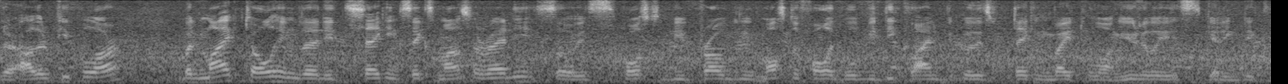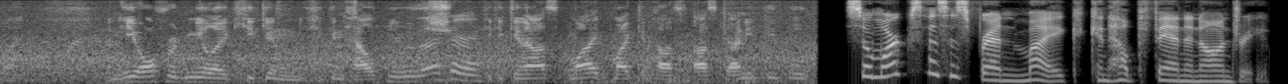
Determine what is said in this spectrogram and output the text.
There are other people are. But Mike told him that it's taking six months already, so it's supposed to be probably most of all it will be declined because it's taking way too long. Usually it's getting declined. And he offered me like he can he can help me with that. Sure. He can ask Mike. Mike can ask, ask any people. So Mark says his friend Mike can help Fan and Andre.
